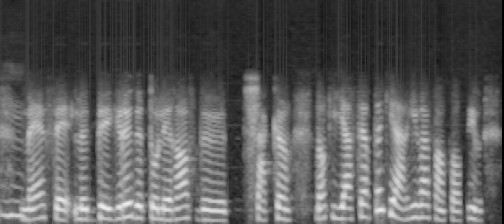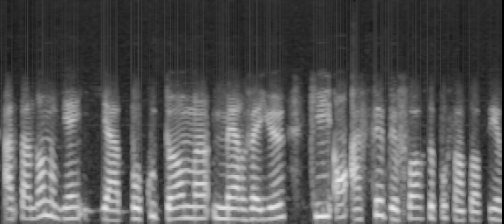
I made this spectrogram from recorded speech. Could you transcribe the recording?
Mhm. mais c'est le degré de tolérance de chacun. Donc, il y a certains qui arrivent à s'en sortir. Entendons-nous bien, il y a beaucoup d'hommes merveilleux qui ont assez de force pour s'en sortir.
